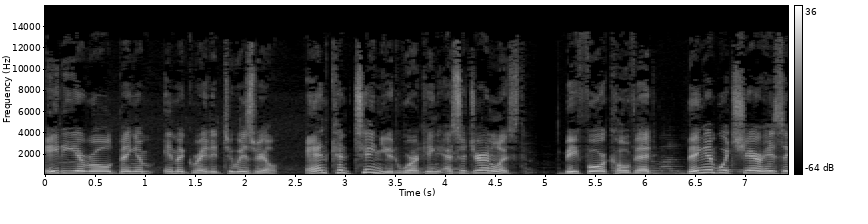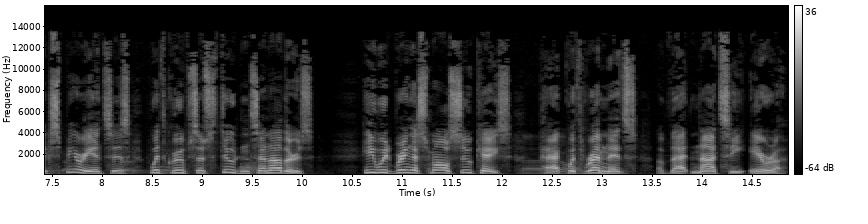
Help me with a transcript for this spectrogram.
80 year old Bingham immigrated to Israel and continued working as a journalist. Before COVID, Bingham would share his experiences with groups of students and others. He would bring a small suitcase packed with remnants of that Nazi era.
